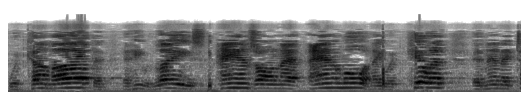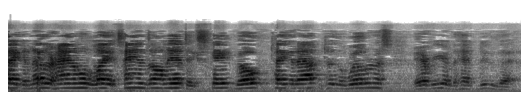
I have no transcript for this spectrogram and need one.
would come up and, and he would lay his hands on that animal and they would kill it, and then they'd take another animal, lay its hands on it, to scapegoat, take it out into the wilderness. Every year they had to do that.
